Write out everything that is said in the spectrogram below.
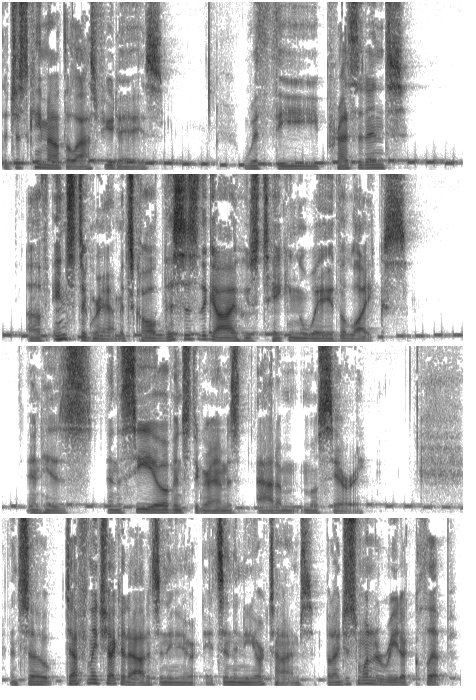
That just came out the last few days with the president of Instagram. It's called This is the Guy Who's Taking Away the Likes. And his and the CEO of Instagram is Adam Mosseri. And so definitely check it out. It's in the New York, it's in the New York Times. But I just wanted to read a clip,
